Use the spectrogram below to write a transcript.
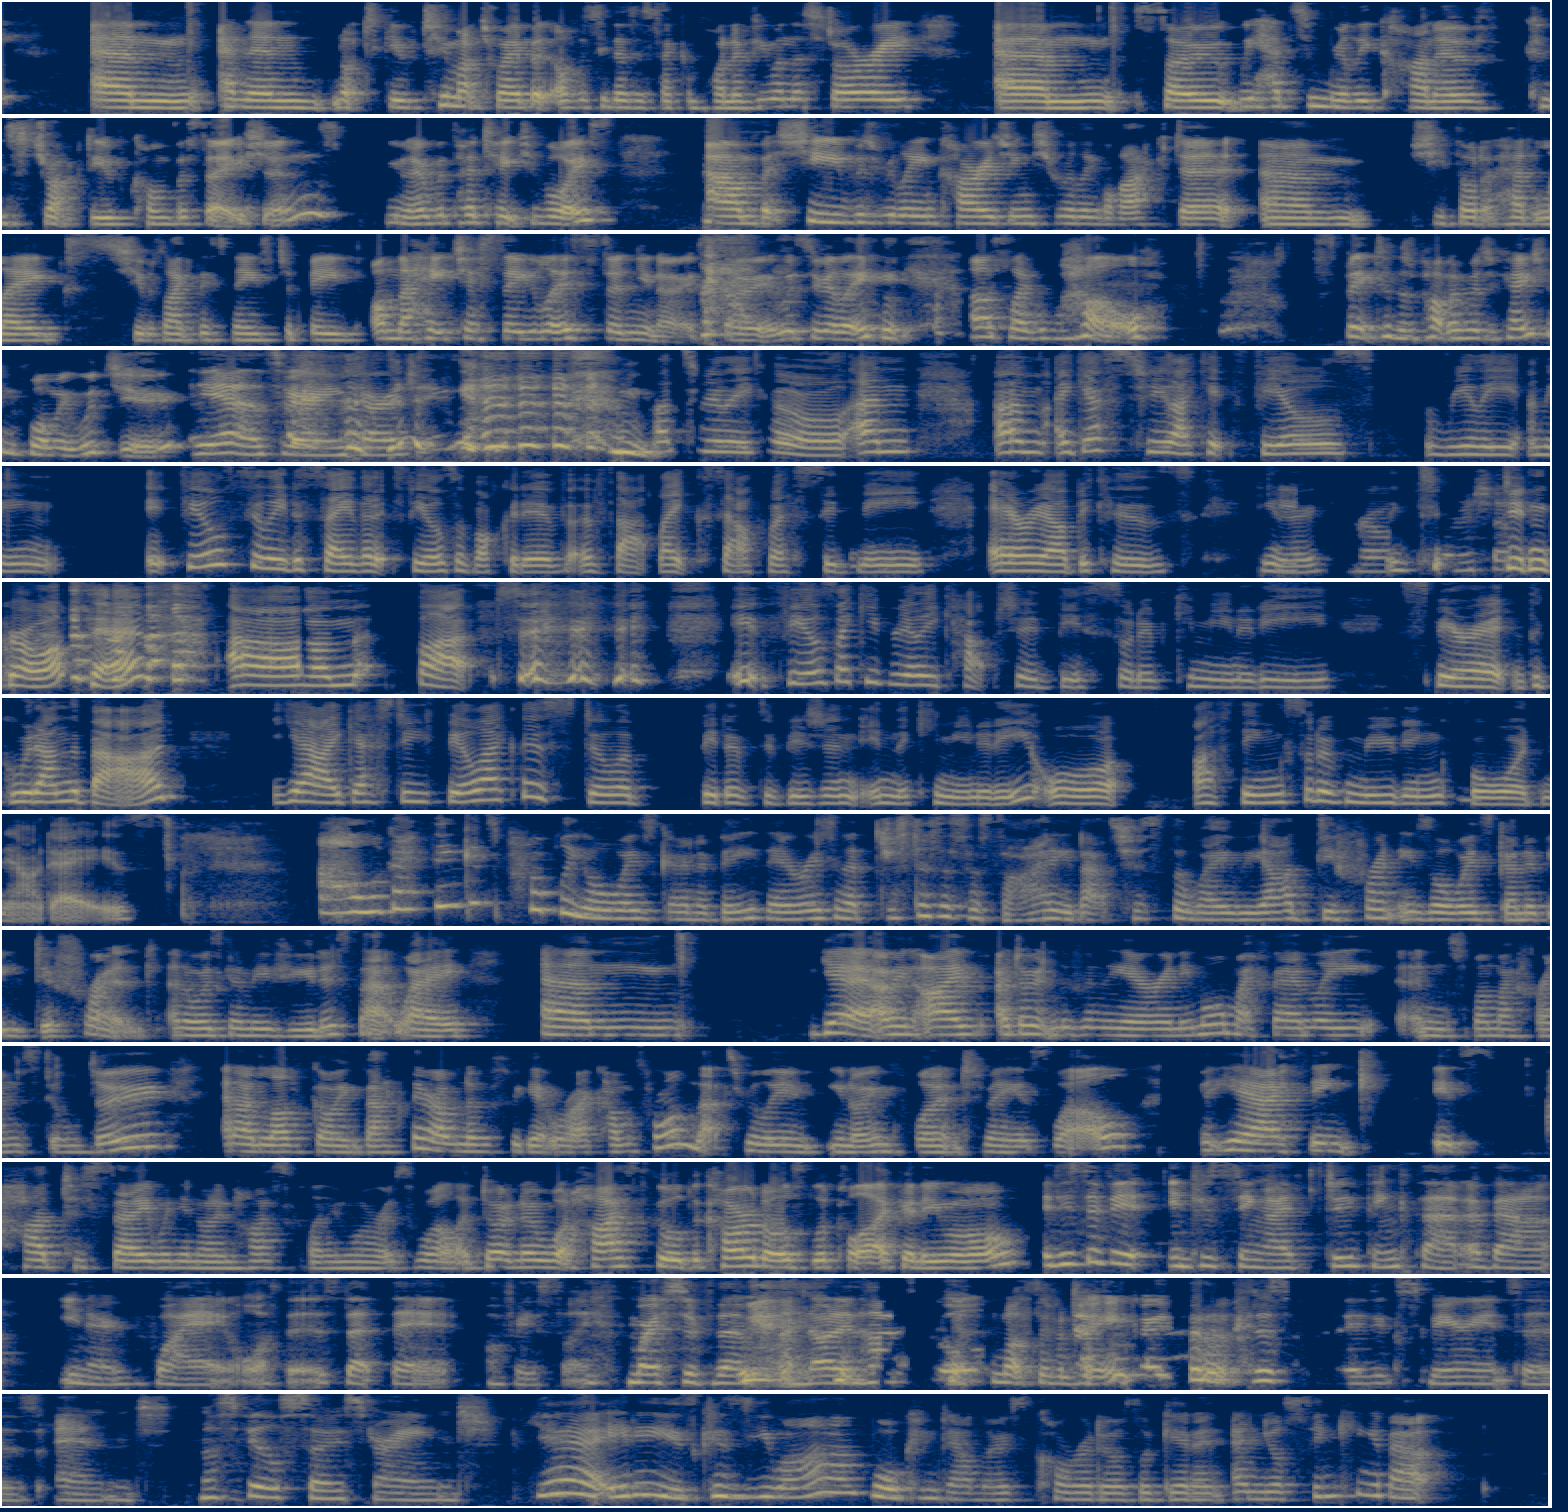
um, and then not to give too much away, but obviously there's a second point of view in the story. Um, so we had some really kind of constructive conversations, you know, with her teacher voice. Um, but she was really encouraging. She really liked it. Um, she thought it had legs. She was like, "This needs to be on the HSC list," and you know, so it was really. I was like, "Well, speak to the Department of Education for me, would you? Yeah, that's very encouraging. that's really cool. And um, I guess too, like it feels really, I mean, it feels silly to say that it feels evocative of that like Southwest Sydney area because, you know, didn't grow up there. um, but it feels like you've really captured this sort of community spirit, the good and the bad. Yeah, I guess, do you feel like there's still a bit of division in the community, or are things sort of moving forward nowadays? Oh, look, I think it's probably always going to be there, isn't it? Just as a society, that's just the way we are. Different is always going to be different and always going to be viewed as that way. Um, yeah, I mean, I, I don't live in the area anymore. My family and some of my friends still do, and I love going back there. I'll never forget where I come from. That's really, you know, important to me as well. But yeah, I think it's hard to say when you're not in high school anymore as well. I don't know what high school the corridors look like anymore. It is a bit interesting. I do think that about you know YA authors that they're obviously most of them are not in high school, not seventeen. Because those experiences and must feel so strange. Yeah, it is because you are walking down those corridors again, and, and you're thinking about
